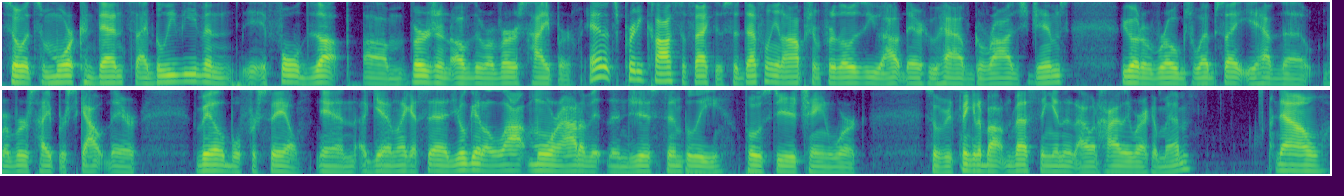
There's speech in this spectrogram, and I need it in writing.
so it's more condensed. I believe even it folds up um, version of the reverse hyper, and it's pretty cost effective. So definitely an option for those of you out there who have garage gyms. You go to Rogue's website, you have the reverse hyper scout there available for sale. And again, like I said, you'll get a lot more out of it than just simply posterior chain work. So if you're thinking about investing in it, I would highly recommend. Now,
